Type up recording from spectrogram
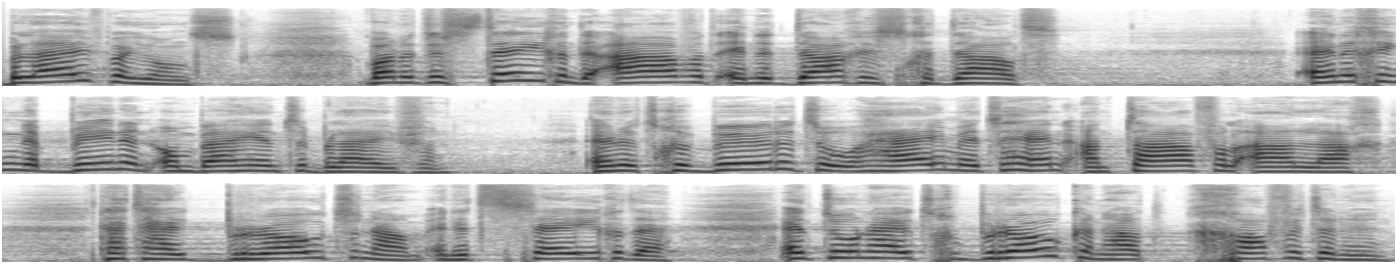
Blijf bij ons, want het is tegen de avond en de dag is gedaald. En hij ging naar binnen om bij hen te blijven. En het gebeurde toen hij met hen aan tafel aanlag, dat hij het brood nam en het zegende. En toen hij het gebroken had, gaf het aan hun.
